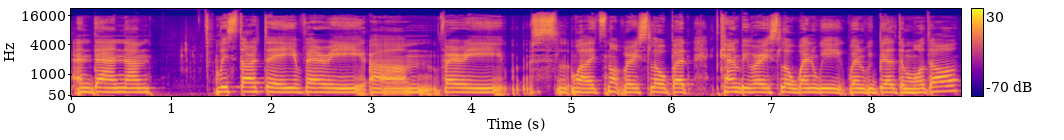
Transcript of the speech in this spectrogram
and then. Um, we start a very um, very sl- well it's not very slow but it can be very slow when we when we build a model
